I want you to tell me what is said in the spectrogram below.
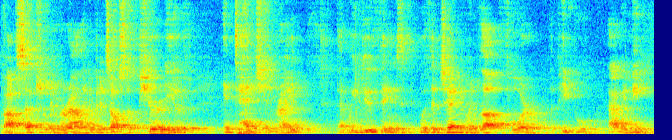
about sexual immorality, but it's also purity of intention, right? That we do things with a genuine love for the people that we meet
